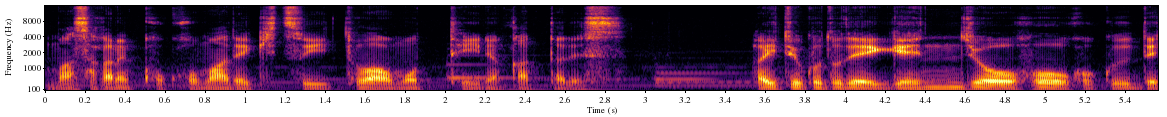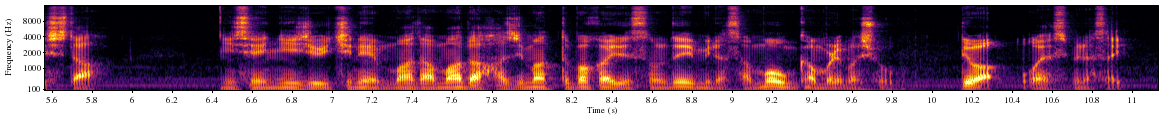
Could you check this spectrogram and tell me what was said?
まさかねここまできついとは思っていなかったです。はいということで現状報告でした。2021年まだまだ始まったばかりですので皆さんも頑張りましょう。ではおやすみなさい。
